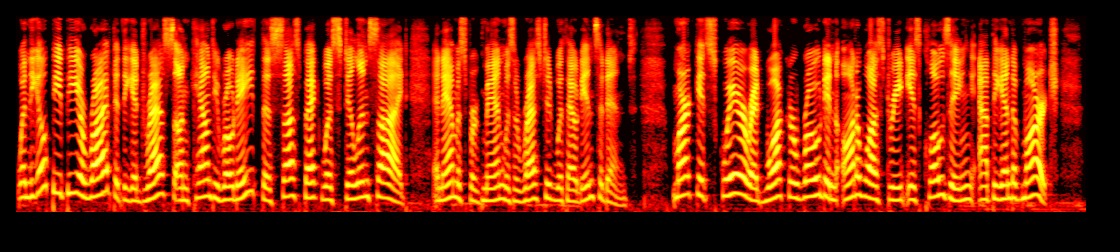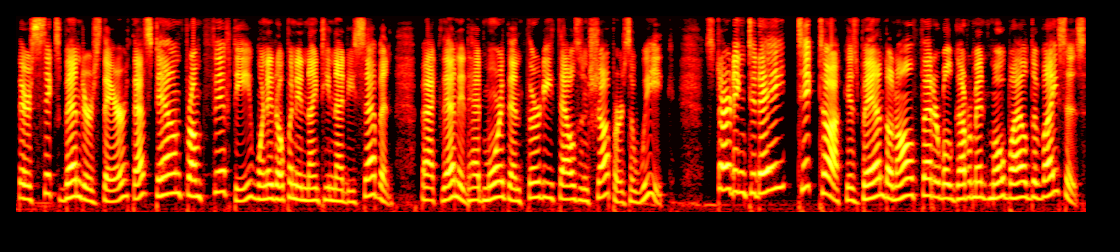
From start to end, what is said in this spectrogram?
When the OPP arrived at the address on County Road 8, the suspect was still inside. An Amherstburg man was arrested without incident. Market Square at Walker Road in Ottawa Street is closing at the end of March. There's six vendors there. That's down from 50 when it opened in 1997. Back then, it had more than 30,000 shoppers a week. Starting today, TikTok is banned on all federal government mobile devices.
